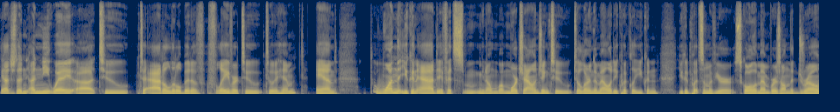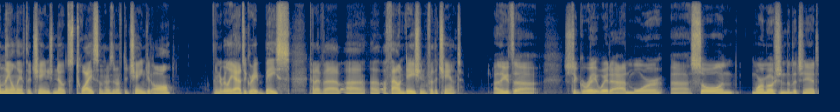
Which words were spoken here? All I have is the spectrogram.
Yeah, just a, a neat way uh, to to add a little bit of flavor to to a hymn, and one that you can add if it's you know more challenging to to learn the melody quickly. You can you can put some of your schola members on the drone. They only have to change notes twice. Sometimes they don't have to change at all, and it really adds a great base, kind of a a, a foundation for the chant. I think it's a just a great way to add more uh, soul and more emotion to the chant,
